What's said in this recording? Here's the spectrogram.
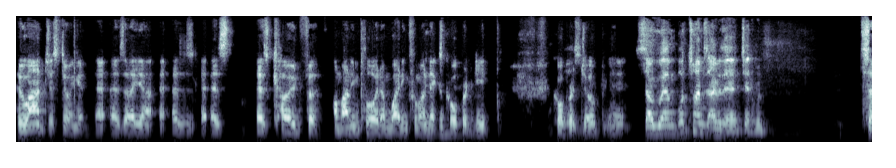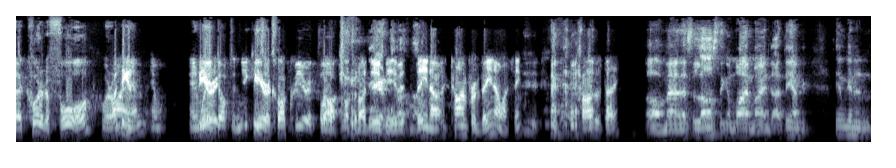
who aren't just doing it as a uh, as as as code for i'm unemployed i'm waiting for my next corporate gig corporate Awesome. job. Yeah. So, um, what time's it over there, gentlemen? So quarter to four, where I I, am, and, and beer- where Dr. Nick beer is, it's o'clock. Well, not that I do Beer beer, but vino. Time for a vino, I think. Father's Day. Oh man, that's the last thing on my mind. I think I'm, I think I'm gonna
